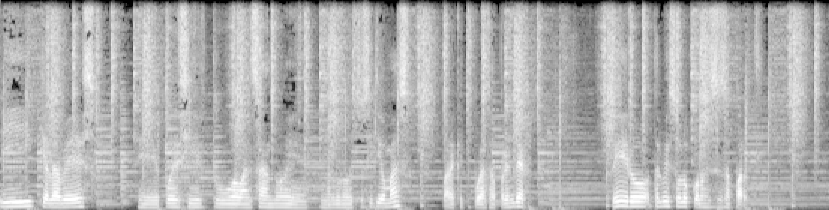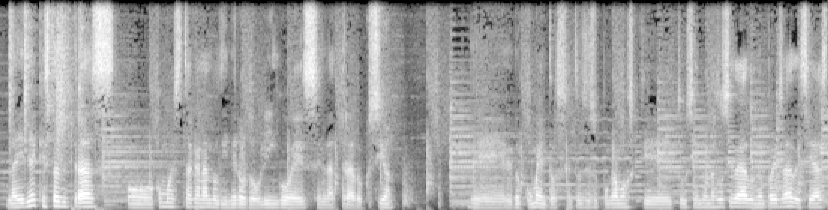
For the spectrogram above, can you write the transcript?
y que a la vez eh, puedes ir tú avanzando en, en alguno de estos idiomas para que tú puedas aprender. Pero tal vez solo conoces esa parte la idea que está detrás o cómo está ganando dinero Duolingo es en la traducción de, documentos. Entonces supongamos que tú siendo una sociedad, una empresa, deseas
